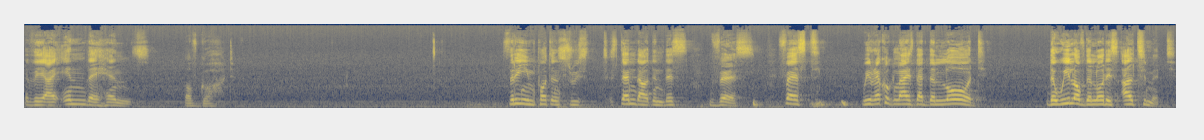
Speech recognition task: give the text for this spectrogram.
they are in the hands of God. Three important truths stand out in this verse. First, we recognize that the Lord, the will of the Lord is ultimate.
